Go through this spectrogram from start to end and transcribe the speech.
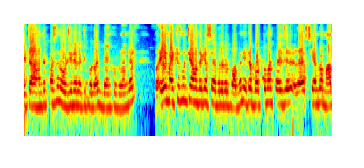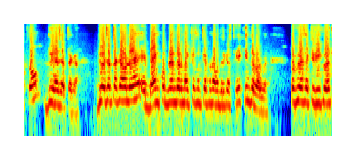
এটা হান্ড্রেড পার্সেন্ট অরিজিনাল একটি প্রোডাক্ট ব্যাংকো ব্র্যান্ডের তো এই মাইক্রোফোনটি আমাদের কাছে অ্যাভেলেবেল পাবেন। এটা বর্তমান প্রাইসে রাখছি আমরা মাত্র দুই হাজার টাকা। দুই হাজার টাকা হলে এই ব্যাংকো ব্র্যান্ডের মাইক্রোফোনটি আপনারা আমাদের কাছ থেকে কিনতে পারবেন। তো ভিউয়ার্স একটি রিকোয়েস্ট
